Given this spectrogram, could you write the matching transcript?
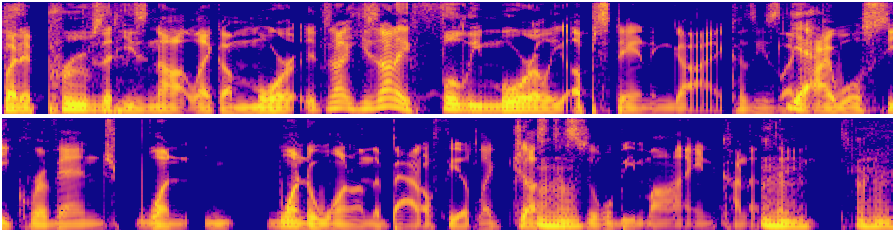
but it proves that he's not like a more it's not he's not a fully morally upstanding guy because he's like Yeah. i will seek revenge one one to one on the battlefield like justice will be mine kind of thing Mhm.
